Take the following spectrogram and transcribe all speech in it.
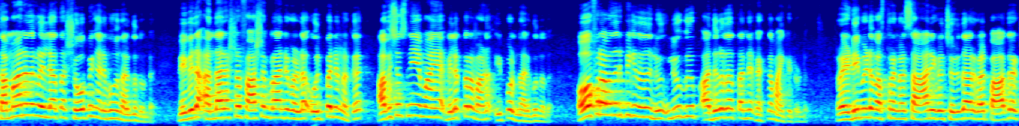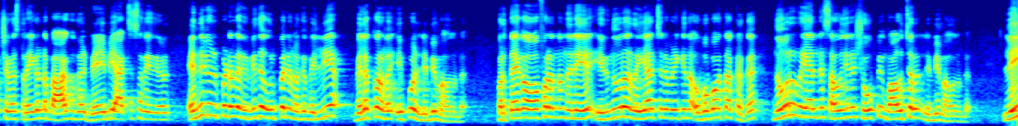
സമാനതകളില്ലാത്ത ഷോപ്പിംഗ് അനുഭവം നൽകുന്നുണ്ട്. വിവിധ അന്താരാഷ്ട്ര ഫാഷൻ ബ്രാൻഡുകളുടെ ഉൽപ്പന്നങ്ങൾക്ക് അവിശ്വസനീയമായ വിലക്കുറവാണ് ഇപ്പോൾ നൽകുന്നത്. ഓഫർ അവതരിപ്പിക്കുന്നത് ലൂ ഗ്രൂപ്പ് അധികൃതർ തന്നെ വ്യക്തമാക്കിയിട്ടുണ്ട്. റെഡിമെയ്ഡ് വസ്ത്രങ്ങൾ സാരികൾ ചുരിദാറുകൾ പാദരക്ഷകൾ സ്ത്രീകളുടെ ബാഗുകൾ ബേബി ആക്സസറീസുകൾ എന്നിവ ഉൾപ്പെടെയുള്ള വിവിധ ഉൽപ്പന്നങ്ങൾക്ക് വലിയ വിലക്കുറവ് ഇപ്പോൾ ലഭ്യമാകുന്നുണ്ട്. പ്രത്യേക ഓഫർ എന്ന നിലയിൽ ഇരുന്നൂറ് റിയാൽ ചെലവഴിക്കുന്ന ഉപഭോക്താക്കൾക്ക് നൂറ് റിയാലിന്റെ സൗജന്യ ഷോപ്പിംഗ് വൗച്ചർ ലഭ്യമാകുന്നുണ്ട്. ലീ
